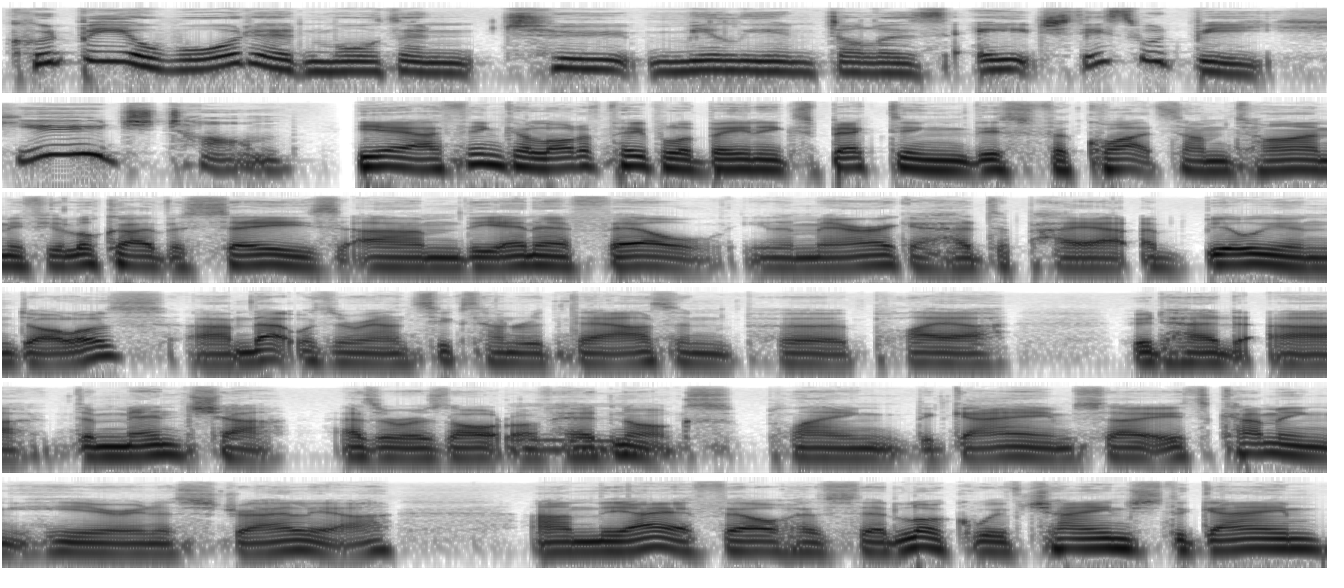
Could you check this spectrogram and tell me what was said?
could be awarded more than $2 million each. This would be huge, Tom. Yeah, I think a lot of people have been expecting this for quite some time. If you look overseas, um, the NFL in America had to pay out a billion dollars. Um, that was around six hundred thousand per player who'd had uh, dementia as a result of mm. head knocks playing the game. So it's coming here in Australia. Um, the AFL have said, look, we've changed the game.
